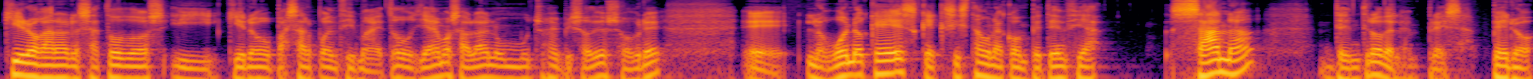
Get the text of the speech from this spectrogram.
quiero ganarles a todos y quiero pasar por encima de todos. Ya hemos hablado en muchos episodios sobre eh, lo bueno que es que exista una competencia sana dentro de la empresa. Pero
